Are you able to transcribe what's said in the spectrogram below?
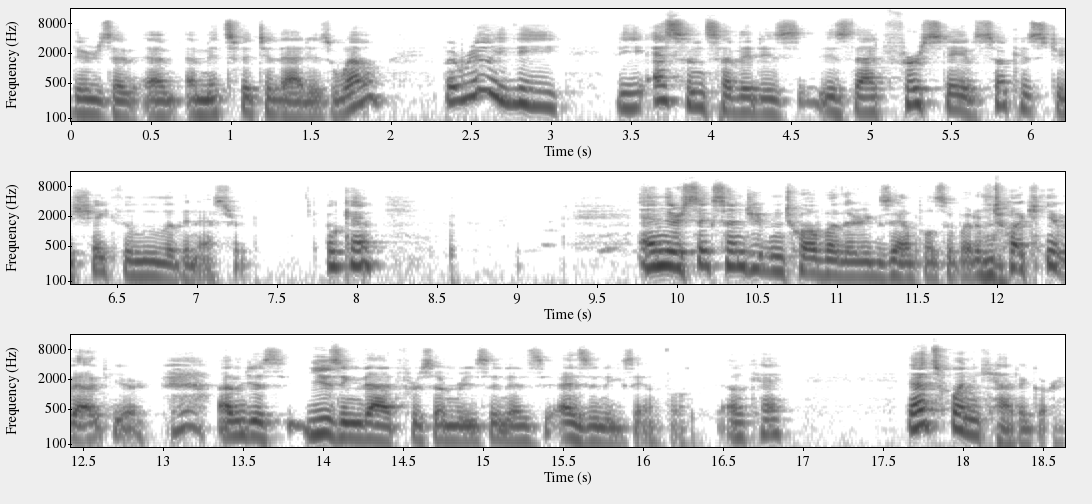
there's a, a, a, mitzvah to that as well. But really, the, the essence of it is, is that first day of Sukkot to shake the lulav and esrog. Okay? And there's 612 other examples of what I'm talking about here. I'm just using that for some reason as, as an example. Okay? That's one category,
